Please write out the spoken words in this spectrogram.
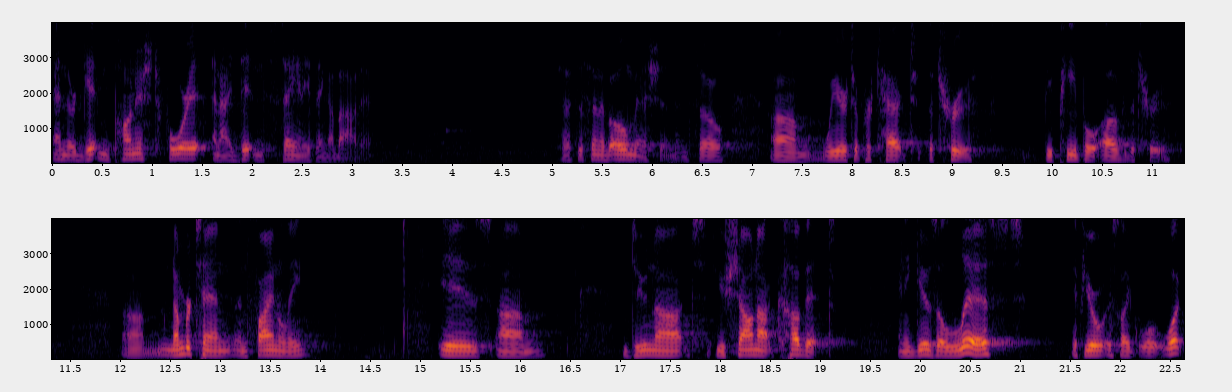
and they're getting punished for it, and I didn't say anything about it. So that's the sin of omission. And so um, we are to protect the truth, be people of the truth. Um, number 10, and finally, is um, do not, you shall not covet and he gives a list. If you're, it's like, well, what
